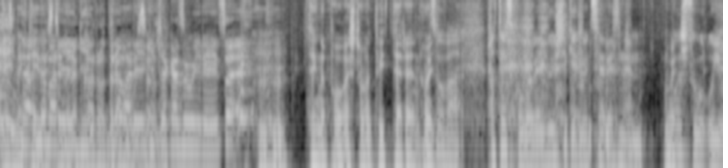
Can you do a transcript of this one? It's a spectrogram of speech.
De ez megtévesztő, mert a nem a karodra régi, húzod. csak az új része. Uh-huh. Tegnap olvastam a Twitteren, hogy Szóval a Tesco-ba végül sikerült szereznem hosszú ujjú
